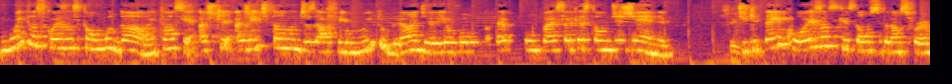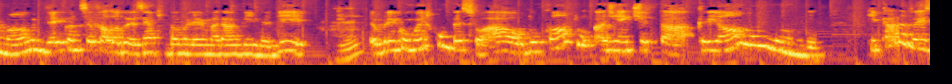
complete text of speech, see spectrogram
muitas coisas estão mudando. Então, assim, acho que a gente está num desafio muito grande, aí eu vou até pontuar essa questão de gênero. Sim. de que tem coisas que estão se transformando. E aí, quando você fala do exemplo da Mulher Maravilha ali, uhum. eu brinco muito com o pessoal do quanto a gente está criando um mundo que cada vez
